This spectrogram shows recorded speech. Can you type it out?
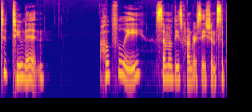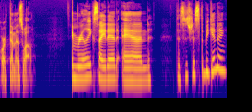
to tune in. Hopefully, some of these conversations support them as well. I'm really excited, and this is just the beginning.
